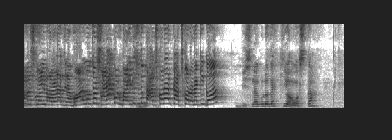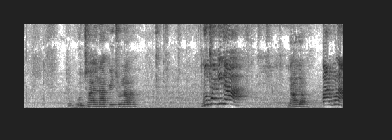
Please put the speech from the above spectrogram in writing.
আমার শরীর ভালো লাগছে না। ঘর মোচো সারাক্ষণ বাড়িতে শুধু কাজ করো আর কাজ করো নাকি গো? বিছনাগুলো দেখ কি অবস্থা। গুছায় না কিছু না। গুছা কি যা? যাও যাও পারব না।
